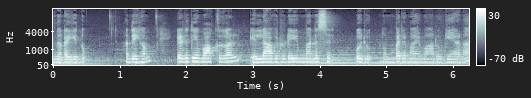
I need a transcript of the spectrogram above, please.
നിറയുന്നു. അദ്ദേഹം എഴുതിയ വാക്കുകൾ എല്ലാവരുടെയും മനസ്സിൽ ഒരു നൊമ്പരമായി മാറുകയാണ്.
